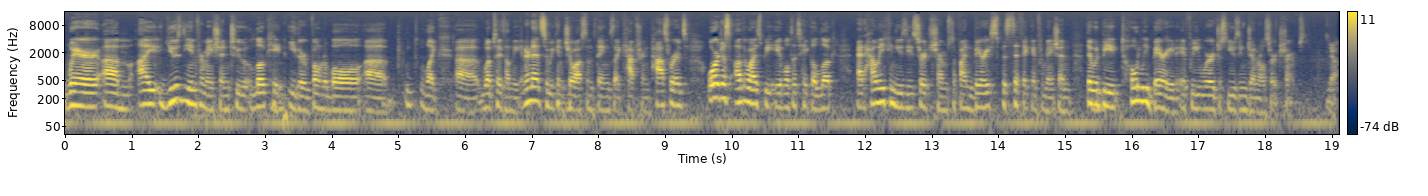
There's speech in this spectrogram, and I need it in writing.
where um, I use the information to locate either vulnerable uh, like uh, websites on the internet so we can show off some things like capturing passwords or just otherwise be able to take a look at how we can use these search terms to find very specific information that would be totally buried if we were just using general search terms. Yeah.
